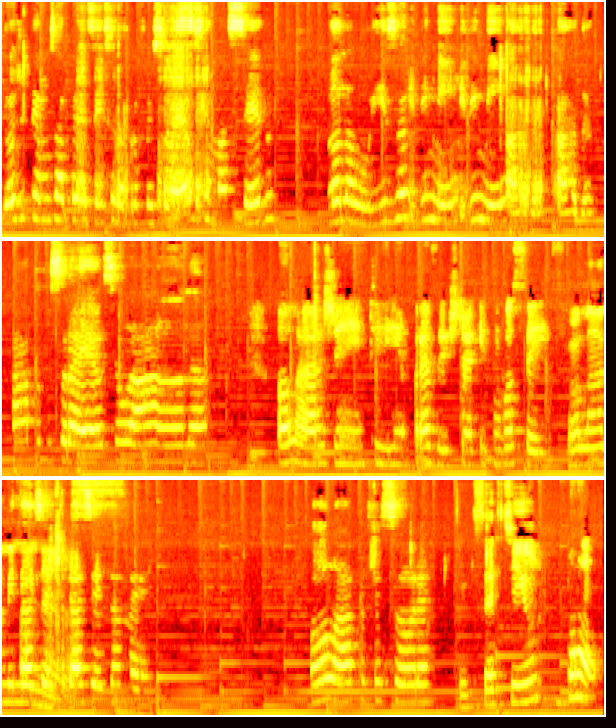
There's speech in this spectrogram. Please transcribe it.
E hoje temos a presença da professora Elcia Macedo, Ana Luísa e de mim, e de mim, Arda. Arda. Ah, professora Elcia, olá, Ana. Olá, gente. É um prazer estar aqui com vocês. Olá, meninas. Prazer, prazer também. Olá, professora. Tudo certinho? Bom,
